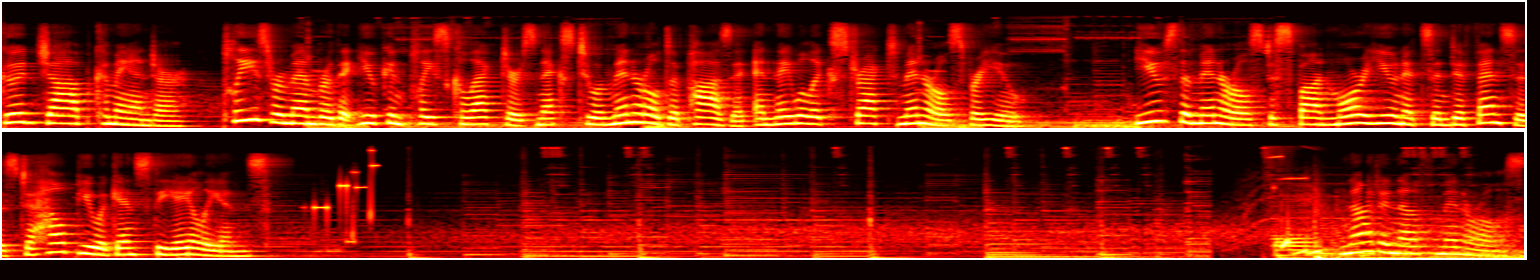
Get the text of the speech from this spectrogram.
Good job, Commander. Please remember that you can place collectors next to a mineral deposit and they will extract minerals for you. Use the minerals to spawn more units and defenses to help you against the aliens. Not enough minerals.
